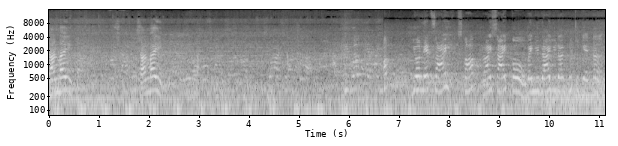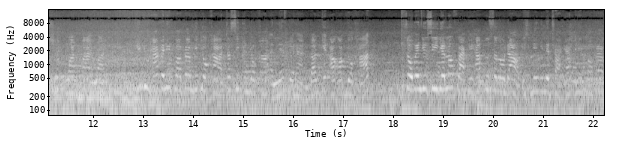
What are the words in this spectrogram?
शान भाई शान भाई। Your left side stop right side go. When you drive you don't put together. Shoot one by one. If you have any problem with your car just sit in your car and lift your hand. Don't get out of your car. So when you see yellow flag you have to slow down. It's mean in the track have any problem?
